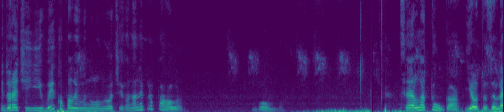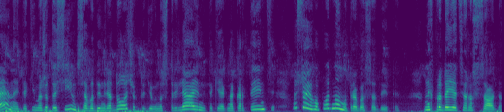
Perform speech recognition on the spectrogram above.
І, до речі, її викопали в минулому році, і вона не пропала. Бомба. Це латуга. Є ото зелений, такий, може, то сім, все в один рядочок, тоді воно стріляє, не таке, як на картинці. Ось його по одному треба садити. У них продається розсада.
